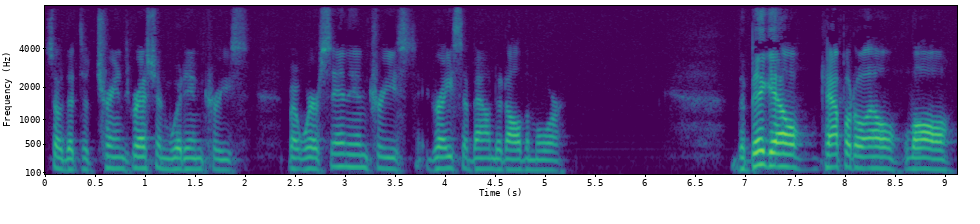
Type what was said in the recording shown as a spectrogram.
so that the transgression would increase, but where sin increased, grace abounded all the more the big L, capital L law,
